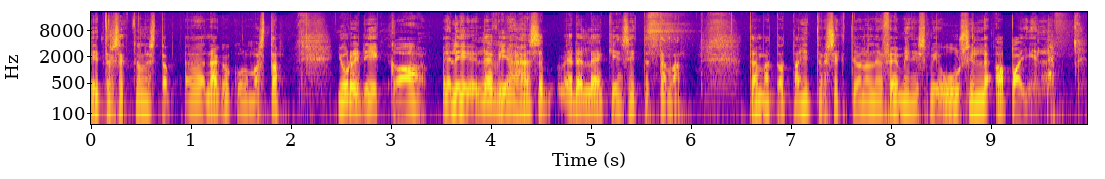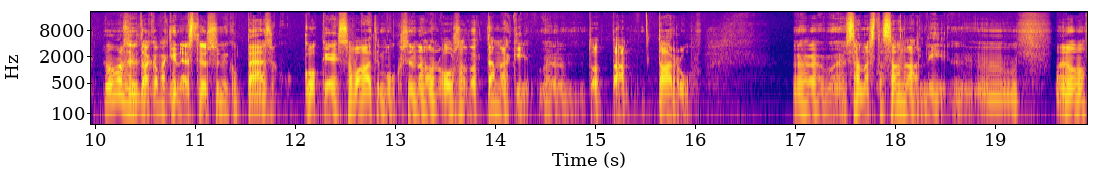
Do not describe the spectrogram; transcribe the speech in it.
intersektionaalisesta ää, näkökulmasta juridiikkaa, eli leviäähän se edelleenkin sitten tämä, tämä tota, intersektionaalinen feminismi uusille apajille. No on se nyt aika väkinäistä, jos niin pääsykokeissa vaatimuksena on osata tämäkin ö, tota, taru sanasta sanaan, niin mm, no joo.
